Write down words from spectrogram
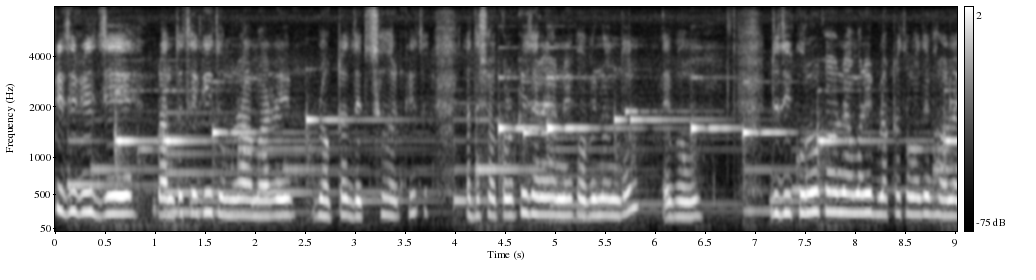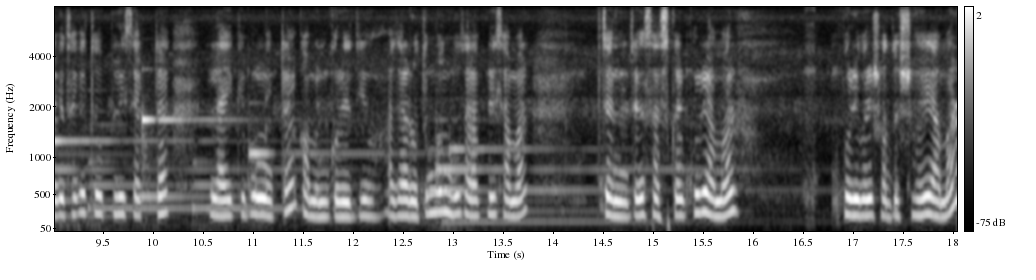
পৃথিবীর যে প্রান্ত থেকেই তোমরা আমার এই ব্লগটা দেখছ আর কি তাদের সকলকে জানাই অনেক অভিনন্দন এবং যদি কোনো কারণে আমার এই ব্লগটা তোমাদের ভালো লাগে থাকে, তো প্লিজ একটা লাইক এবং একটা কমেন্ট করে দিও। আর যারা নতুন বন্ধু, তারা প্লিজ আমার চ্যানেলটাকে সাবস্ক্রাইব করে আমার পরিবারের সদস্য হয়ে আমার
